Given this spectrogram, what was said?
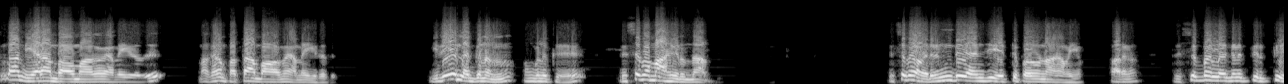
துலாம் ஏழாம் பாவமாக அமைகிறது மகரம் பத்தாம் பாவமே அமைகிறது. இதே லக்னம் உங்களுக்கு ரிஷபமாக இருந்தால் ரிஷபம் ரெண்டு அஞ்சு எட்டு பதினொன்னாக அமையும். பாருங்க ரிஷப லக்னத்திற்கு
